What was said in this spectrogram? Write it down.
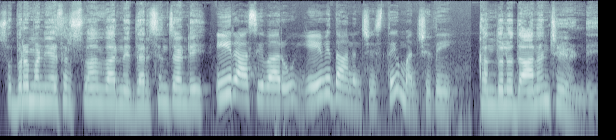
సుబ్రహ్మణ్యేశ్వర స్వామి వారిని దర్శించండి. ఈ రాశి వారు ఏ విధానం చేస్తే మంచిది? కందులు దానం చేయండి.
